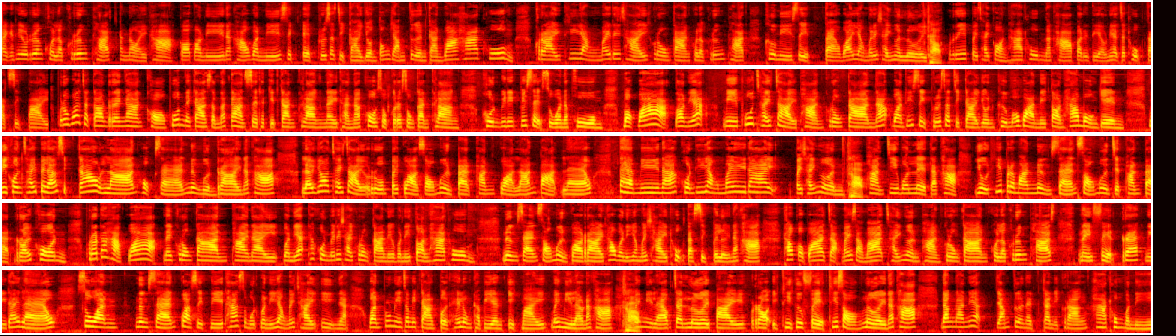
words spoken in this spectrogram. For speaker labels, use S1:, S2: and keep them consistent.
S1: ไปกันที่เรื่องคนละครึ่ง plus กันหน่อยค่ะ ก็ตอนนี้นะคะวันนี้ 11 พฤศจิกายนต้องย้ำเตือนกันว่า 5 ทุ่ม ใครที่ยังไม่ได้ใช้โครงการคนละครึ่ง plus คือมีสิทธิ์ แต่ว่ายังไม่ได้ใช้เงินเลย
S2: ครับ
S1: รีบไปใช้ก่อน 5 ทุ่มนะคะประเดี๋ยวเนี่ยจะถูกตัดสิทธิ์ไป เพราะว่าจากการรายงานของผู้อำนวยการสำนักงานเศรษฐกิจการคลัง ในฐานะโฆษกกระทรวงการคลัง คุณวินิตวิเศษสุวรรณภูมิ บอกว่าตอนเนี้ยมีผู้ใช้จ่ายผ่านโครงการณวันที่ 10 พฤศจิกายน คือเมื่อวานนี้ตอน5โมงเย็น มีคนใช้ไปแล้ว 19 ล้าน6แสน1หมื่นรายนะคะ แล้วยอดใช้จ่ายรวมไปกว่า 28,000 กว่าล้านบาทแล้ว แต่มีนะคนที่ยังไม่ได้ ไปใช้เงิน
S2: ครับ
S1: ผ่าน G Wallet อะค่ะอยู่ที่ประมาณ 127,800 คน เพราะถ้าหากว่าในโครงการภายในวันเนี้ยถ้าคุณไม่ได้ใช้โครงการในวันนี้ตอน 5 ทุ่ม 120,000 กว่าราย ถ้าวันนี้ยังไม่ใช้ถูกตัดสิทธิ์ไปเลยนะคะ เท่ากับว่าจะไม่สามารถใช้เงินผ่านโครงการคนละครึ่ง plus ในเฟสแรกนี้ได้แล้ว ส่วน 1 0 0 0 0แสนกว่าสิทธิ์นี้ถ้าสมมติวันนี้ยังไม่ใช้อีกเนี่ยวันพรุ่งนี้จะมีการเปิดให้ลงทะเบียนอีกไหมไม่มีแล้วนะคะ
S2: ครับ
S1: ไม่มีแล้วจะเลยไปรออีกทีคือเฟสที่ 2 เลยนะคะ ดังนั้นเนี่ยย้ำเตือนกันอีกครั้ง5ทุ่มวันนี้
